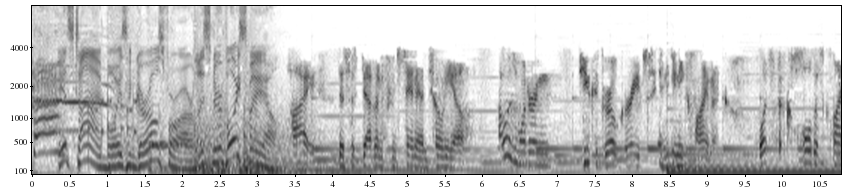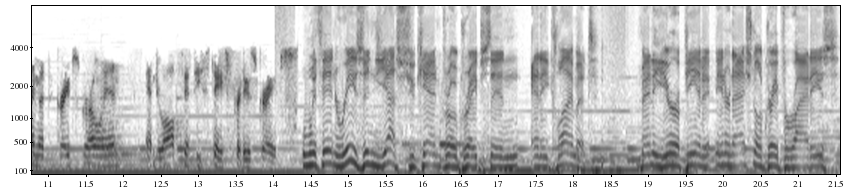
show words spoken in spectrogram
phone? It's time, boys and girls, for our listener voicemail. Hi, this is Devin from San Antonio. I was wondering if you could grow grapes in any climate. What's the coldest climate that grapes grow in? And do all 50 states produce grapes? Within reason, yes, you can grow grapes in any climate. Many European and international grape varieties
